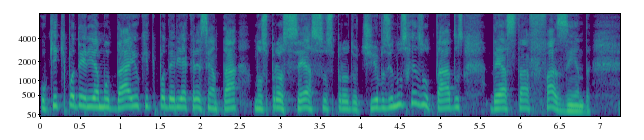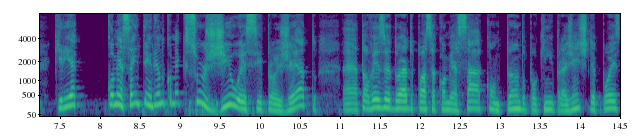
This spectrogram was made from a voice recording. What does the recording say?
o que, que poderia mudar e o que, que poderia acrescentar nos processos produtivos e nos resultados desta fazenda. Queria começar entendendo como é que surgiu esse projeto. É, talvez o Eduardo possa começar contando um pouquinho para a gente, depois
